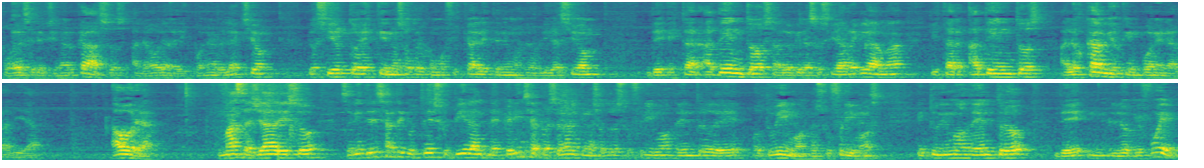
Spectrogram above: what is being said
poder seleccionar casos, a la hora de disponer de la acción, lo cierto es que nosotros como fiscales tenemos la obligación de estar atentos a lo que la sociedad reclama y estar atentos a los cambios que impone la realidad. Ahora, más allá de eso, sería interesante que ustedes supieran la experiencia personal que nosotros sufrimos dentro de, o tuvimos, no sufrimos, que tuvimos dentro de lo que fue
